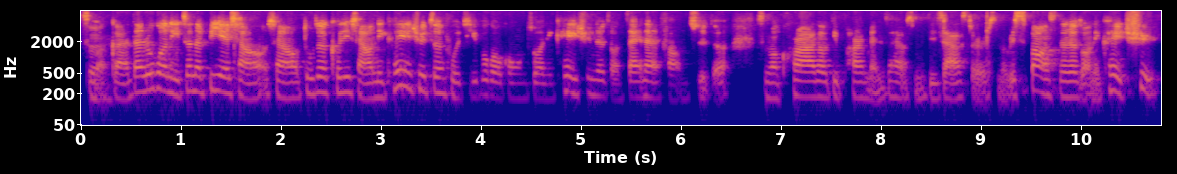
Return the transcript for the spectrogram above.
什么干，但如果你真的毕业想要想要读这个科技，想要你可以去政府机构工作，你可以去那种灾难防治的什么 CRADO department，还有什么 disaster 什么 response 的那种，你可以去。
